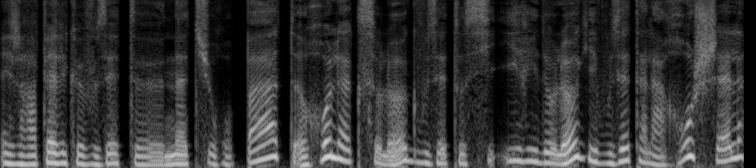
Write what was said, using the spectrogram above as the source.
Et je rappelle que vous êtes euh, naturopathe, relaxologue, vous êtes aussi iridologue et vous êtes à La Rochelle.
